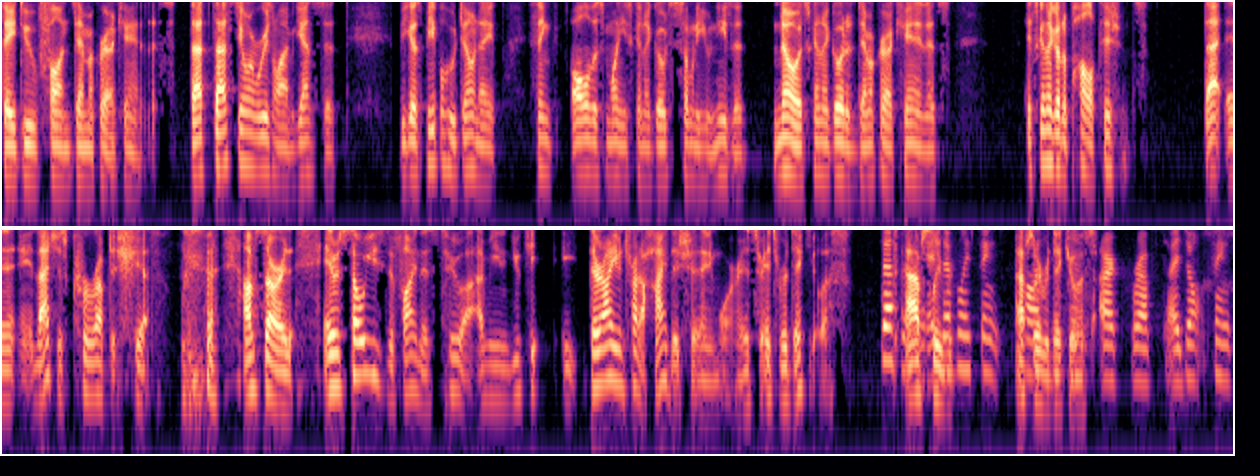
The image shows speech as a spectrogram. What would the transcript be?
they do fund Democratic candidates. That that's the only reason why I'm against it. Because people who donate think all this money is going to go to somebody who needs it. No, it's going to go to Democratic candidates. It's going to go to politicians. That that's just corrupt as shit. I'm sorry. It was so easy to find this too. I mean, you can, they're not even trying to hide this shit anymore. It's it's ridiculous. Definitely, absolutely- I definitely think absolutely ridiculous. Are corrupt. I don't think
